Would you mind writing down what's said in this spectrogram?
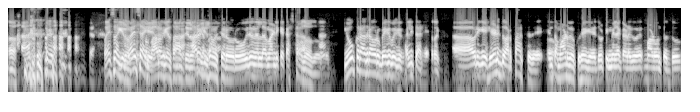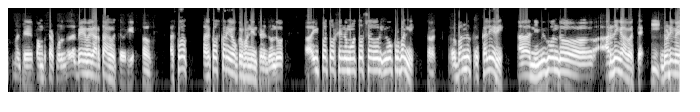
ವಯಸ್ಸಾಗಿರೋ ವಯಸ್ಸಾಗಿ ಆರೋಗ್ಯ ಸಮಸ್ಯೆ ಆರೋಗ್ಯ ಸಮಸ್ಯೆ ಇರೋರು ಇದನ್ನೆಲ್ಲ ಮಾಡ್ಲಿಕ್ಕೆ ಕಷ್ಟ. ಯುವಕರಾದ್ರೆ ಅವರು ಬೇಗ ಬೇಗ ಕಲಿತಾರೆ. ಅವರಿಗೆ ಹೇಳಿದ್ದು ಅರ್ಥ ಆಗ್ತದೆ. ಎಂತ ಮಾಡ್ಬೇಕು ಹೇಗೆ? ದೊಟ್ಟಿ ಮೇಲೆ ಕೆಳಗೆ ಮಾಡುವಂತದ್ದು ಮತ್ತೆ ಪಂಪ್ ಸ್ಟಾರ್ಟ್ ಮಾಡುವಂತದ್ದು ಬೇಗ ಬೇಗ ಅರ್ಥ ಆಗುತ್ತೆ ಅವರಿಗೆ. ಅದಕ್ಕೋ ಅದಕ್ಕೋಸ್ಕರ ಯುವಕರು ಬನ್ನಿ ಅಂತ ಹೇಳಿದ್ದು. ಒಂದು ಇಪ್ಪತ್ತು ವರ್ಷದಿಂದ ಮೂವತ್ತು ವರ್ಷ ಯುವಕರು ಬನ್ನಿ. ಬಂದು ಕಲಿಯಿರಿ. ನಿಮಗೂ ಒಂದು ಅರ್ನಿಂಗ್ ಆಗುತ್ತೆ. ದುಡಿಮೆ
